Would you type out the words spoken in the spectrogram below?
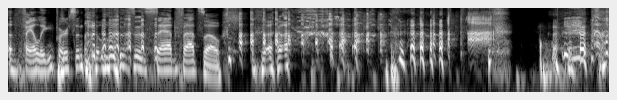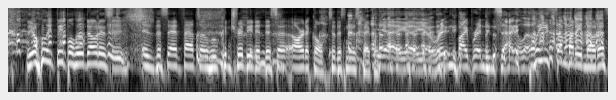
a failing person. Loses sad fatso. the only people who noticed is the sad fatso who contributed this uh, article to this newspaper yeah, yeah, yeah. Written by Brendan Sagalow. please somebody notice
